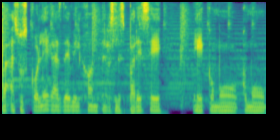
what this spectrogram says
a sus colegas Devil Hunters les parece eh, como, como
